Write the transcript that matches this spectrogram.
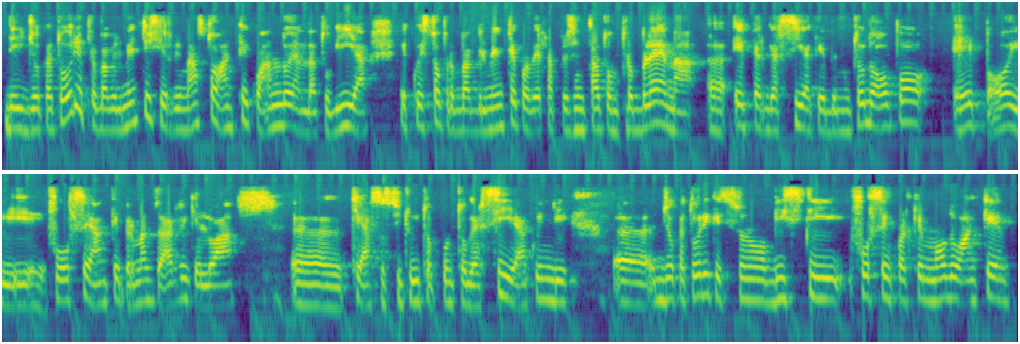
dei giocatori e probabilmente ci è rimasto anche quando è andato via e questo probabilmente può aver rappresentato un problema eh, e per Garcia che è venuto dopo e poi forse anche per Mazzarri che, ha, eh, che ha sostituito appunto Garcia, quindi eh, giocatori che si sono visti forse in qualche modo anche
